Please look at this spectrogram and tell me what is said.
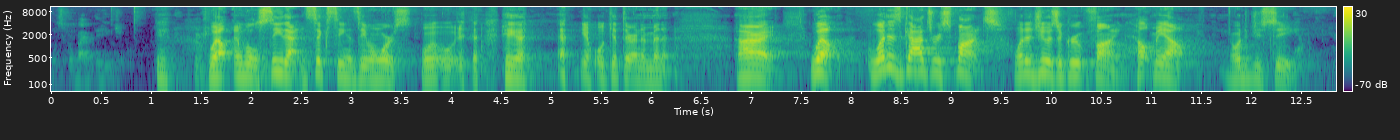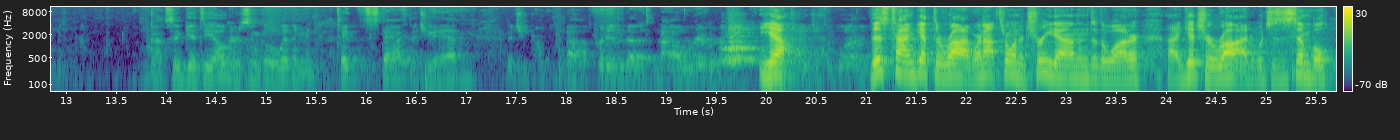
let's go back to Egypt. Well, and we'll see that in 16. It's even worse. We'll, we'll get there in a minute. All right. Well, what is God's response? What did you as a group find? Help me out. What did you see? God said, get the elders and go with him and take the staff that you had, that you uh, put in the Nile River. Yeah. This time, get the rod. We're not throwing a tree down into the water. Uh, get your rod, which is a symbol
